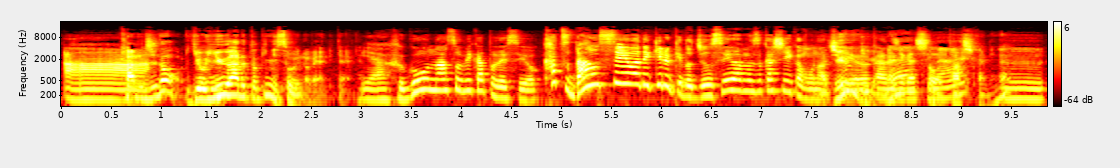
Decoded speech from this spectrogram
感じの余裕ある時にそういうのがやりたいね。いや富豪の遊び方ですよ。かつ男性はできるけど女性は難しいかもなっていう感じがしない、そう確かにね。うん、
